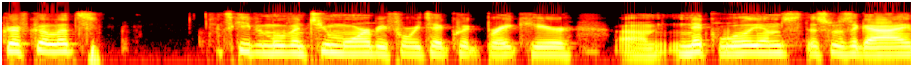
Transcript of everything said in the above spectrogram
Grifka, let's Let's keep it moving. Two more before we take a quick break here. Um, Nick Williams, this was a guy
